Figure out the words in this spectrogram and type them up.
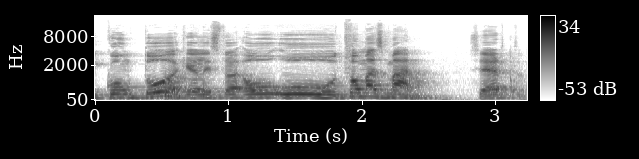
e contou aquela história. O, o Thomas Mann, certo?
